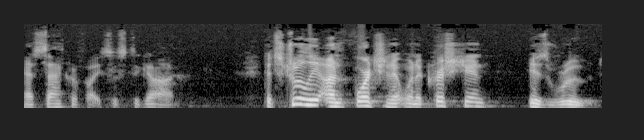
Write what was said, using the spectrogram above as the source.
as sacrifices to God. It's truly unfortunate when a Christian is rude,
